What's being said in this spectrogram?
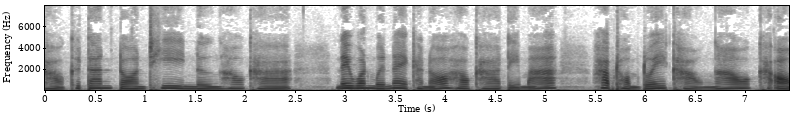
ข่าวคือด้านตอนที่1เฮาค่ะ ในวันเหมือนในค่ะเนาะเฮาค่ะเตมาหับถ่อมด้วยข่าวเงาค่ะออ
